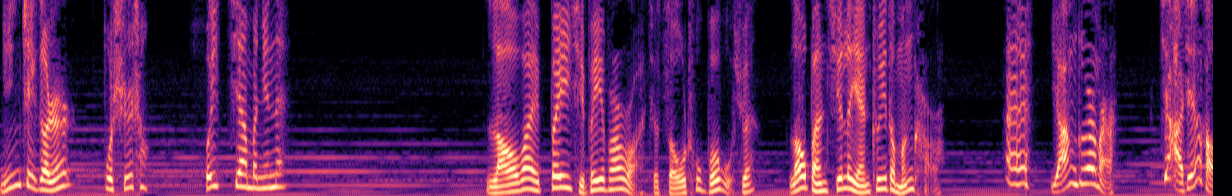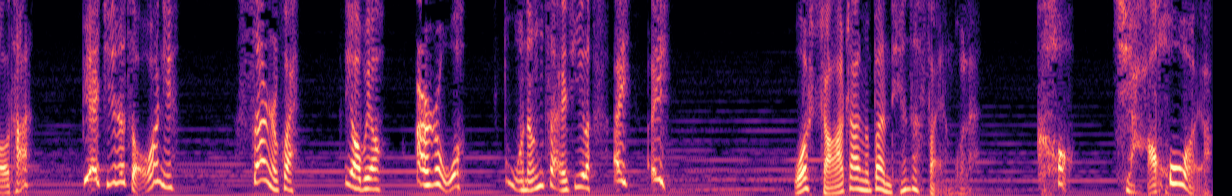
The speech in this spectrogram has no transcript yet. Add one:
您这个人不实诚，回见吧您呢。”老外背起背包啊，就走出博古轩。老板急了眼，追到门口：“哎，杨哥们儿，价钱好谈，别急着走啊！你三十块，要不要？二十五，不能再低了！哎哎！”我傻站了半天，才反应过来：“，假货呀！”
